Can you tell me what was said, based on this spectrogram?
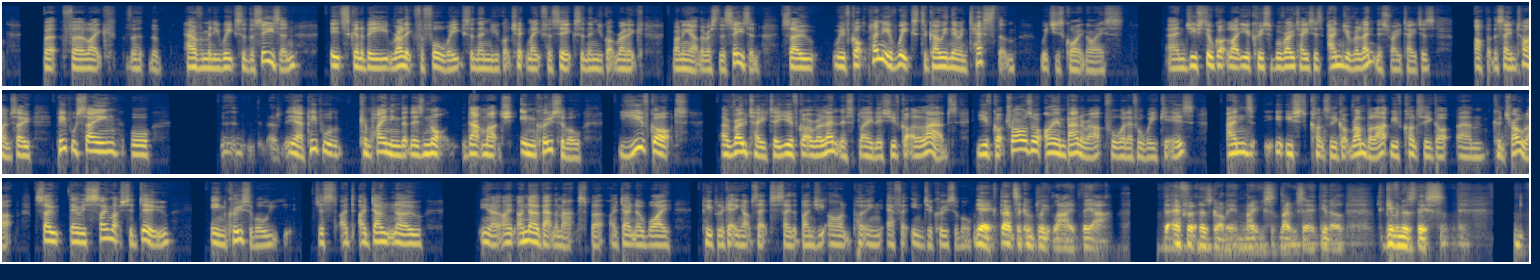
But for like the, the however many weeks of the season, it's going to be Relic for four weeks, and then you've got Checkmate for six, and then you've got Relic running out the rest of the season. So we've got plenty of weeks to go in there and test them, which is quite nice. And you've still got like your Crucible rotators and your Relentless rotators up at the same time. So people saying, or yeah, people complaining that there's not that much in Crucible. You've got a rotator, you've got a relentless playlist, you've got a labs, you've got trials or Iron Banner up for whatever week it is, and you- you've constantly got Rumble up, you've constantly got um, Control up. So there is so much to do in Crucible. Just I, I don't know, you know, I, I know about the maps, but I don't know why people are getting upset to say that Bungie aren't putting effort into Crucible. Yeah, that's a complete lie. They are. The effort has gone in, like you like we said, you know, giving us this,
